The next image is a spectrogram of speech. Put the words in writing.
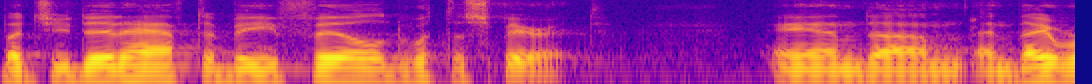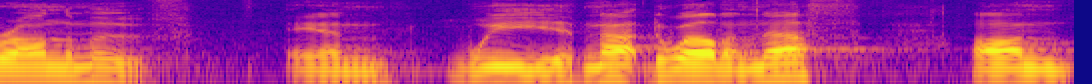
but you did have to be filled with the Spirit. And, um, and they were on the move. And we have not dwelled enough on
